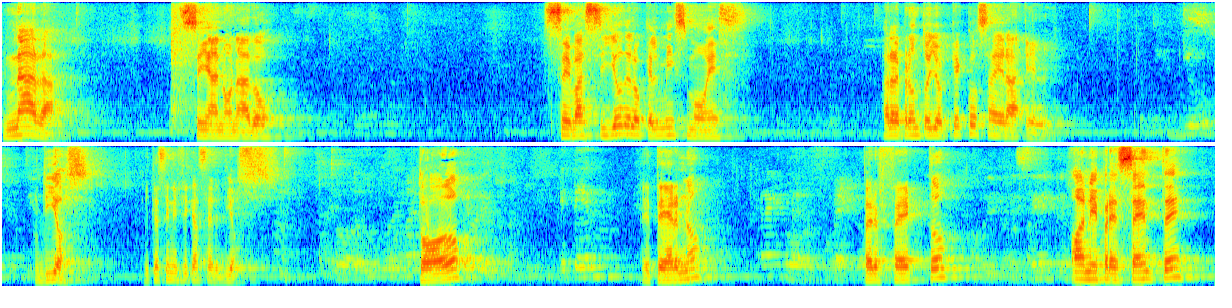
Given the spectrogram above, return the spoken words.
nada, se anonadó, se vació de lo que él mismo es. Ahora le pregunto yo, ¿qué cosa era él? Dios. ¿Y qué significa ser Dios? Todo. Eterno. Eterno perfecto, omnipresente,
